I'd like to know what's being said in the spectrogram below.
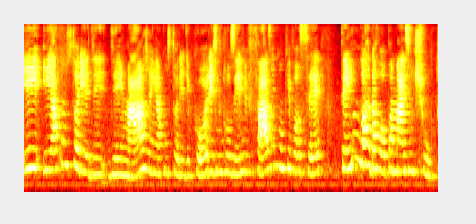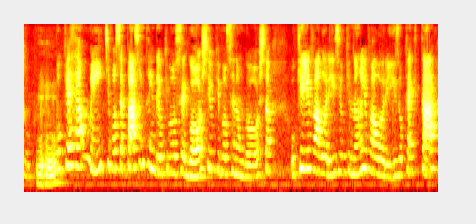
E, e a consultoria de, de imagem, a consultoria de cores, inclusive, fazem com que você tenha um guarda-roupa mais enxuto. Uhum. Porque realmente você passa a entender o que você gosta e o que você não gosta, o que lhe valoriza e o que não lhe valoriza, o que é que está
